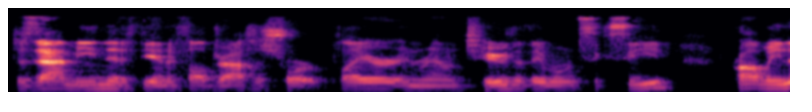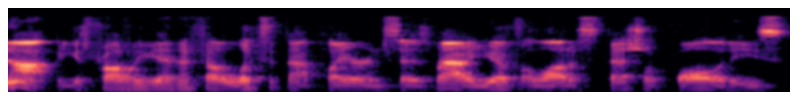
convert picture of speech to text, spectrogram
Does that mean that if the NFL drafts a short player in round two that they won't succeed? Probably not, because probably the NFL looks at that player and says, "Wow, you have a lot of special qualities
